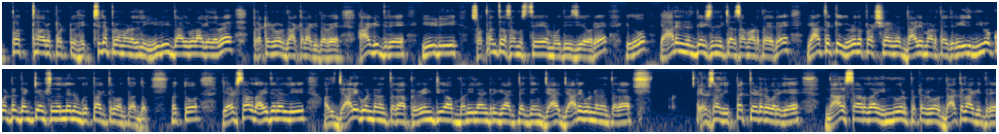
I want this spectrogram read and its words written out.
ಇಪ್ಪತ್ತಾರು ಪಟ್ಟು ಹೆಚ್ಚಿನ ಪ್ರಮಾಣದಲ್ಲಿ ಇಡಿ ದಾಳಿಗಳಾಗಿದ್ದಾವೆ, ಪ್ರಕರಣಗಳು ದಾಖಲಾಗಿದ್ದಾವೆ. ಹಾಗಿದ್ದರೆ ಇಡಿ ಸ್ವತಂತ್ರ ಸಂಸ್ಥೆ ಮೋದಿಜಿಯವರೇ, ಇದು ಯಾರ ನಿರ್ದೇಶನದಲ್ಲಿ ಕೆಲಸ ಮಾಡ್ತಾ ಇದೆ, ಯಾತಕ್ಕೆ ವಿರೋಧ ಪಕ್ಷಗಳ ಮೇಲೆ ದಾಳಿ ಮಾಡ್ತಾ ಇದ್ದೀರಿ? ಇದು ನೀವೇ ಕೊಟ್ಟದ್ದು ಅಂಕಿಅಂಶದಲ್ಲೇ ನಿಮ್ಗೆ ಗೊತ್ತಾಗ್ತಿರುವಂಥದ್ದು ಮತ್ತು ಎರಡು ಸಾವಿರದ ಐದರಲ್ಲಿ ಅದು ಜಾರಿಗೊಂಡ ನಂತರ ಪ್ರಿವೆಂಟಿವ್ ಆಫ್ ಮನಿ ಲಾಂಡ್ರಿಂಗ್ ಆಗ್ತಾ ಅಂತ ಏನು ನಂತರ ಎರಡು ಸಾವಿರದ ಇಪ್ಪತ್ತೆರಡರವರೆಗೆ ನಾಲ್ಕು ಸಾವಿರದ ಇನ್ನೂರು ಪ್ರಕರಣಗಳು ದಾಖಲಾಗಿದ್ದರೆ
